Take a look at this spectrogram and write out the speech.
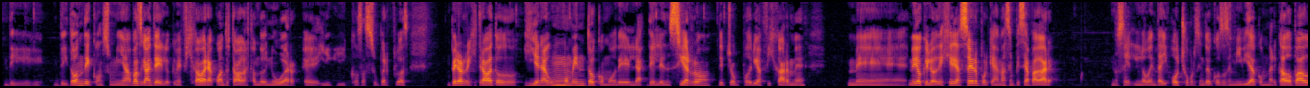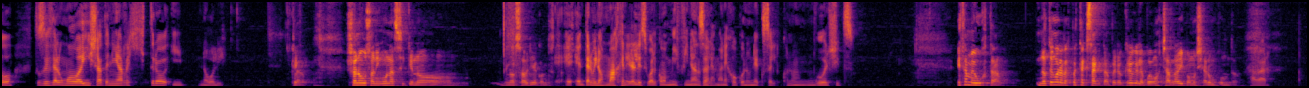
de, dónde consumía. Básicamente lo que me fijaba era cuánto estaba gastando en Uber eh, y, cosas superfluas. Pero registraba todo. Y en algún momento como del encierro, de hecho podría fijarme, me medio que lo dejé de hacer porque además empecé a pagar, no sé, el 98% de cosas en mi vida con Mercado Pago. Entonces, de algún modo ahí ya tenía registro y no volví. Claro. Yo no uso ninguna, así que no, no sabría contestar. Eh, en términos más generales, igual como mis finanzas las manejo con un Excel, con un Google Sheets. Esta me gusta. No tengo la respuesta exacta, pero creo que la podemos charlar y podemos llegar a un punto. A ver.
